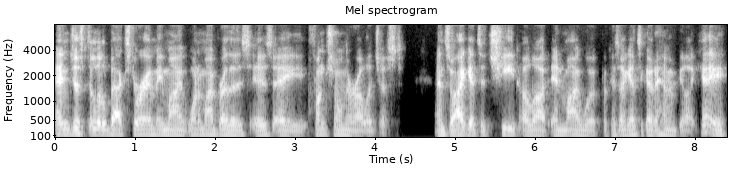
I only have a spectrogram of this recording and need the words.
and just a little backstory of me my one of my brothers is a functional neurologist and so i get to cheat a lot in my work because i get to go to him and be like hey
